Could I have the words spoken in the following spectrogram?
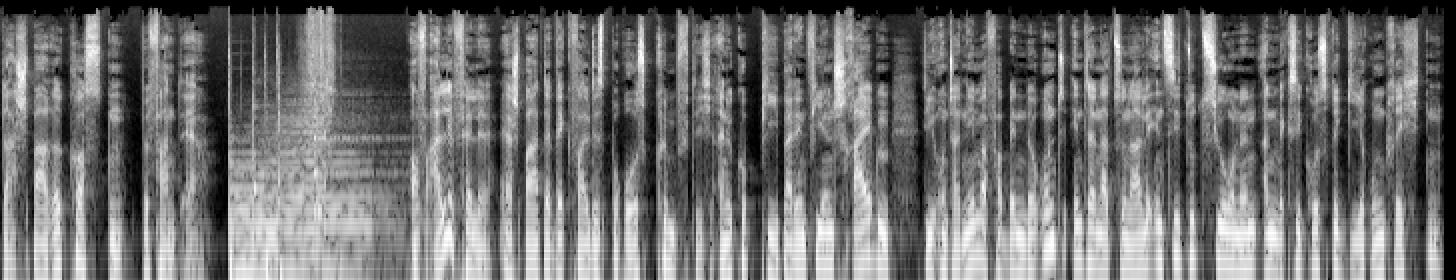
das spare Kosten, befand er. Auf alle Fälle erspart der Wegfall des Büros künftig eine Kopie bei den vielen Schreiben, die Unternehmerverbände und internationale Institutionen an Mexikos Regierung richten.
